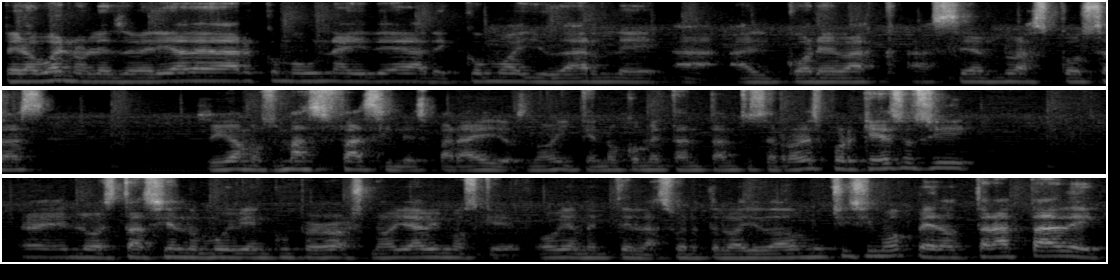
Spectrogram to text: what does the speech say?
pero bueno, les debería de dar como una idea de cómo ayudarle al coreback a hacer las cosas, digamos, más fáciles para ellos, ¿no? Y que no cometan tantos errores, porque eso sí, eh, lo está haciendo muy bien Cooper Rush, ¿no? Ya vimos que obviamente la suerte lo ha ayudado muchísimo, pero trata de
